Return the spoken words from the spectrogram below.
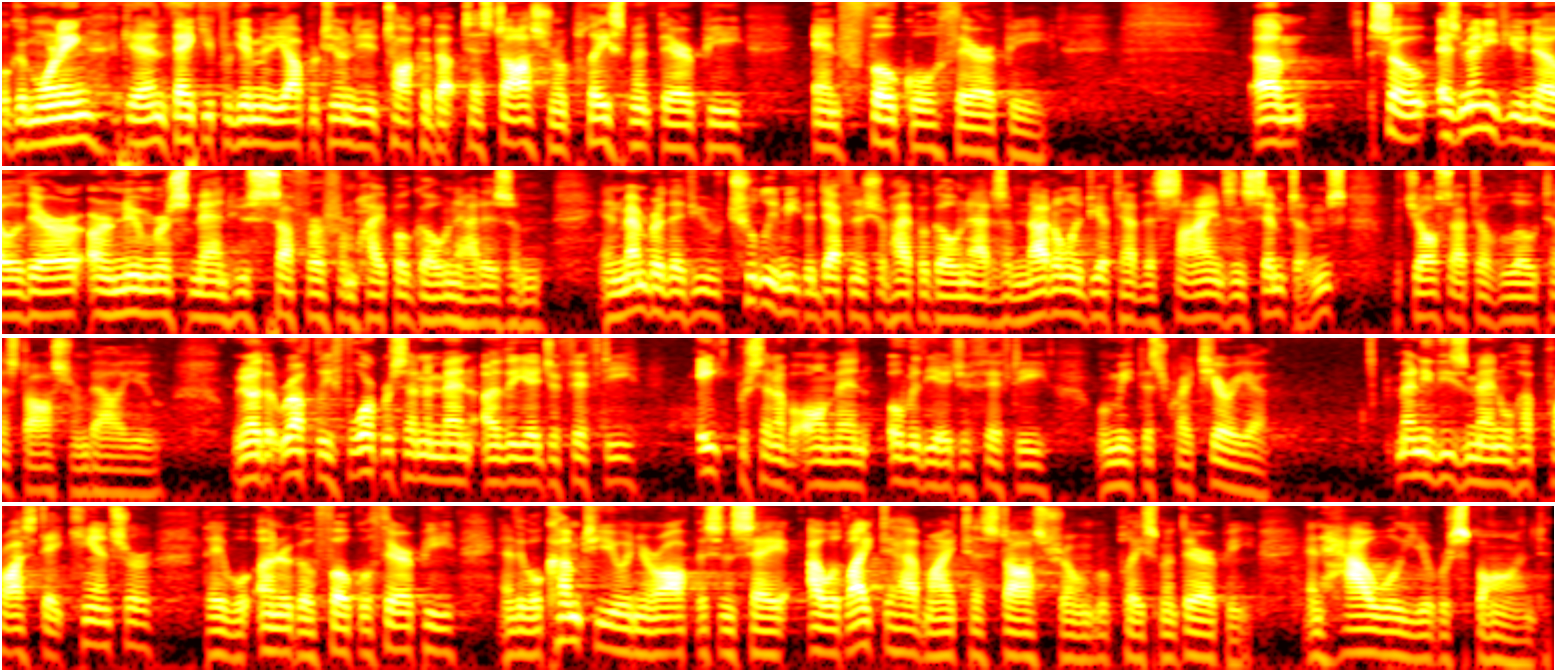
Well, good morning again. Thank you for giving me the opportunity to talk about testosterone replacement therapy and focal therapy. Um, so, as many of you know, there are numerous men who suffer from hypogonadism. And remember that if you truly meet the definition of hypogonadism, not only do you have to have the signs and symptoms, but you also have to have low testosterone value. We know that roughly 4% of men under the age of 50, 8% of all men over the age of 50 will meet this criteria. Many of these men will have prostate cancer, they will undergo focal therapy, and they will come to you in your office and say, I would like to have my testosterone replacement therapy. And how will you respond?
